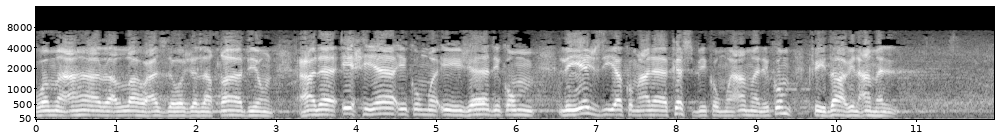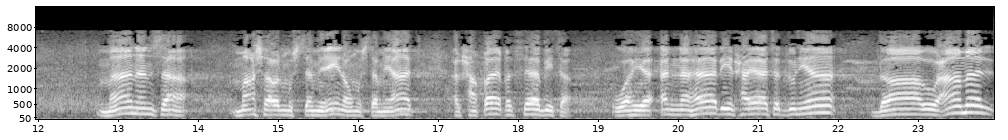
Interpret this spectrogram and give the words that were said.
ومع هذا الله عز وجل قادر على إحيائكم وإيجادكم ليجزيكم على كسبكم وعملكم في دار العمل. ما ننسى معشر المستمعين والمستمعات الحقائق الثابتة وهي أن هذه الحياة الدنيا دار عمل.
